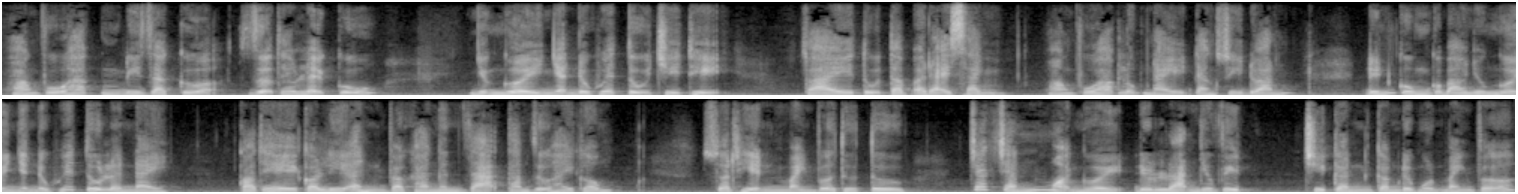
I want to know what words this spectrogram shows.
Hoàng Vũ Hắc đi ra cửa, dựa theo lệ cũ. Những người nhận được huyết tự chỉ thị phải tụ tập ở đại sảnh. Hoàng Vũ Hắc lúc này đang suy đoán, đến cùng có bao nhiêu người nhận được huyết tụ lần này? Có thể có Lý ẩn và Kha Ngân Dạ tham dự hay không? Xuất hiện mảnh vỡ thứ tư, chắc chắn mọi người đều loạn như vịt. Chỉ cần cầm được một mảnh vỡ,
